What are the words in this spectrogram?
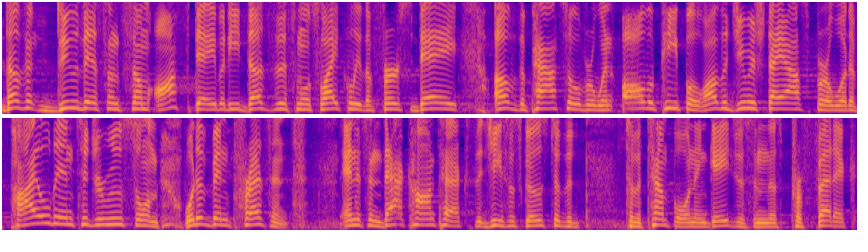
doesn't do this on some off day, but he does this most likely the first day of the Passover when all the people, all the Jewish diaspora would have piled into Jerusalem, would have been present. And it's in that context that Jesus goes to the to the temple and engages in this prophetic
